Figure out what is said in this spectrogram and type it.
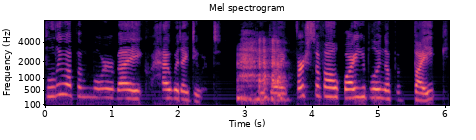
blew up a motorbike, how would I do it?" Like, first of all, why are you blowing up a bike?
